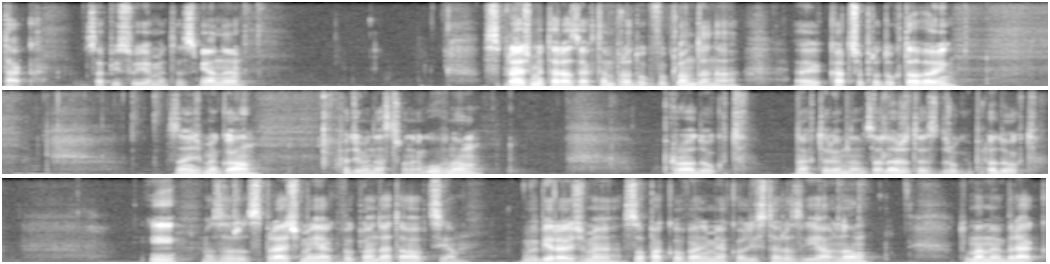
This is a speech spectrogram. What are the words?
tak. Zapisujemy te zmiany. Sprawdźmy teraz, jak ten produkt wygląda na e, karcie produktowej. Znajdźmy go. Wchodzimy na stronę główną. Produkt, na którym nam zależy, to jest drugi produkt. I sprawdźmy, jak wygląda ta opcja. Wybieraliśmy z opakowaniem jako listę rozwijalną. Tu mamy brak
